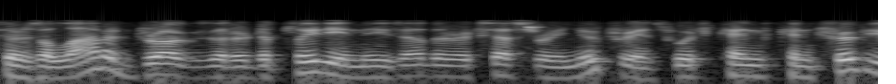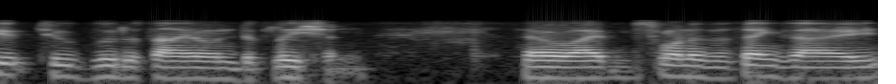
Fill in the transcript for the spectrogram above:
So there's a lot of drugs that are depleting these other accessory nutrients, which can contribute to glutathione depletion. So I, it's one of the things I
